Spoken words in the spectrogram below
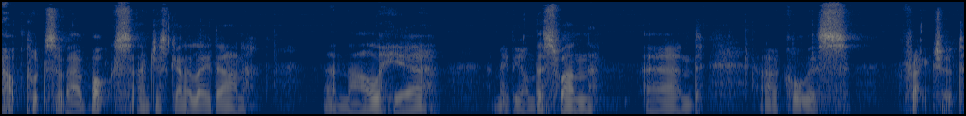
outputs of our box I'm just going to lay down a null here maybe on this one and I'll call this fractured.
